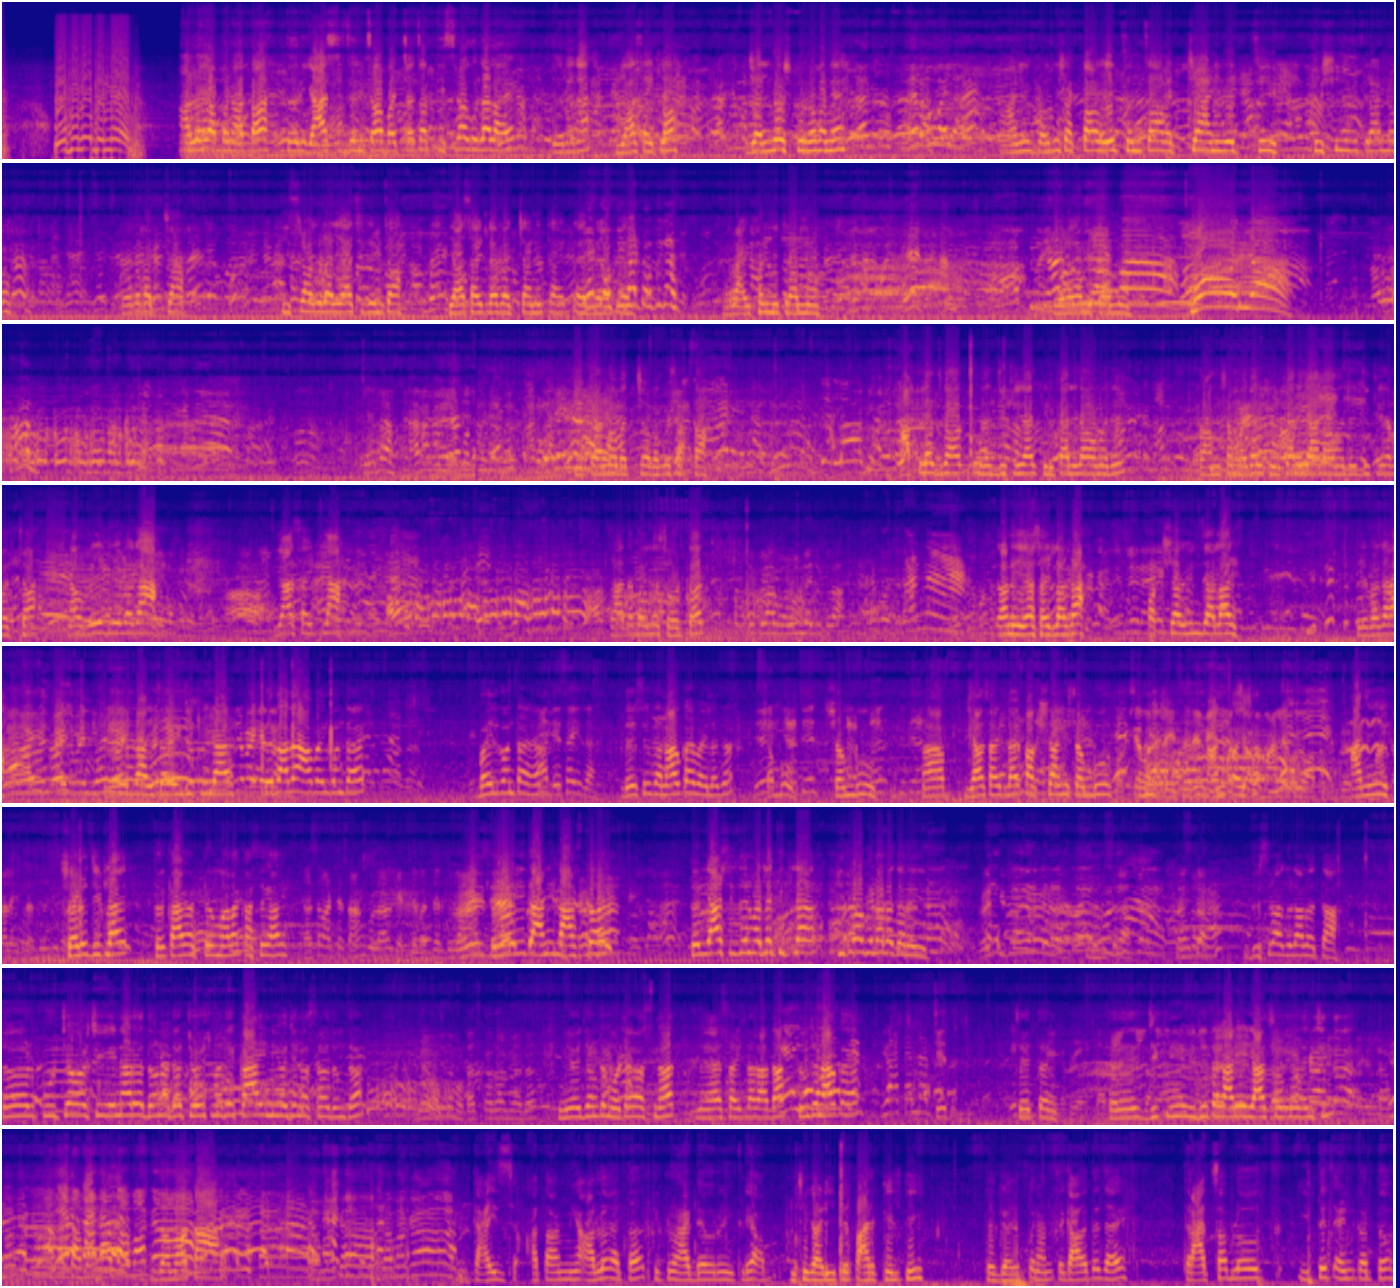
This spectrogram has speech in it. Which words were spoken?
आलोय आपण आता. तर या सीझनचा बच्चाचा तिसरा गुलाल आहे. ते बघा या साईडला जल्लोष पूर्णपणे. आणि बघू शकता वेद संचा बच्चा आणि वेदची खुशी मित्रांनो. हे बघा बच्चा तिसरा गुलाल या सीझनचा या साईडला बच्चा आणि रायफल मित्रांनो. हे बघा मित्रांनो. मित्रांनो बच्चा बघू शकता आपल्याच गावात मध्ये जिंकलेला खिडकाली गावामध्ये रामशम मैदान खिडकाली या गावामध्ये जिंकलेला बच्चा नाव वेग आहे बघा या साईडला तर आता बैल सोडतात आणि या साईडला का पक्षा विन झालाय ते बघा जिंकलेला दादा हा बैल कोणता आहे बैल कोणता आहे? देसाईचा. नाव काय बैलाचं? शंभू. शंभू. हा या साईडला आहे पक्ष आणि शंभू. आणि शरद जिंकलाय. तर काय वाटतं मला? कसं काय? कसं वाटतं सांग? गुलाल घेतल्याबद्दल तुला. रोहित आणि लास्ट तर. या सीझन मधला कितला कितवा गुलाल होता रोहित? दुसरा गुलाल होता. तर पुढच्या वर्षी येणाऱ्या दोन हजार चोवीसमध्ये काय नियोजन असणार तुमचं? नियोजन तर मोठं असणार. न या साईडला दादा. तुमचं नाव काय? चेत चेतन. तर जिंकली विजेता गाडी आहे या सीझनची गाईज आता आम्ही आलो आता तिकडून अड्ड्यावरून इकडे. आमची गाडी इथे पार्क केली ती तर घर पण आमचं गावातच आहे. तर आजचा ब्लॉग इथेच एंड करतो.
